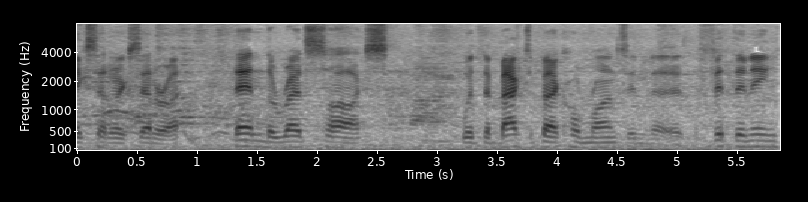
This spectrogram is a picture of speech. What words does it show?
et etc. Then the Red Sox with the back-to-back home runs in the fifth inning,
